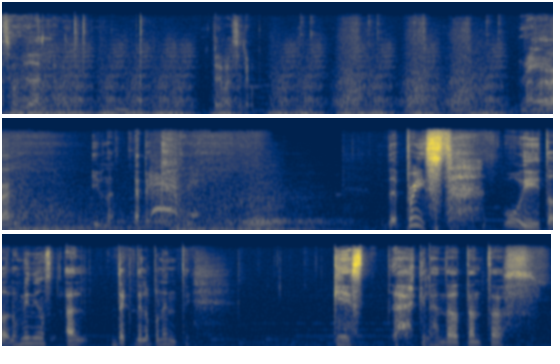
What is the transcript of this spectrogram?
Ah, se me olvidó darle la vuelta. Pero igual se le... Una y una epic. The Priest. Uy, todos los minions al deck del oponente. Que es... que les han dado tantas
